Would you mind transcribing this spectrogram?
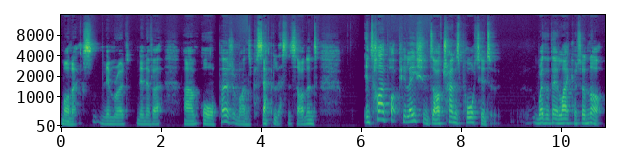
monarchs, Nimrud, Nineveh, um, or Persian ones, Persepolis, and so on. And entire populations are transported, whether they like it or not,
